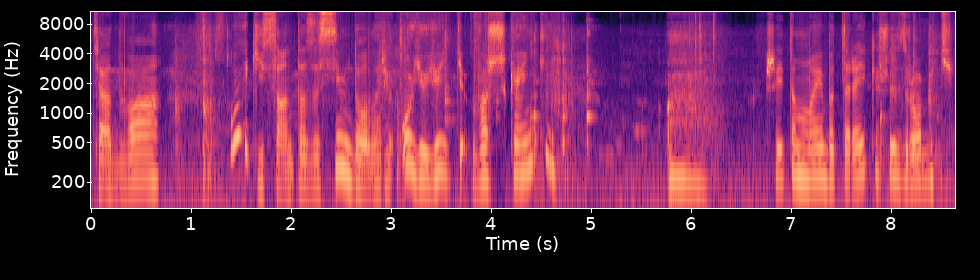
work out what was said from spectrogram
ця два. Ой, який Санта за 7 доларів. Ой-ой-ой, важкенький. Ще й там має батарейки, щось зробить.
